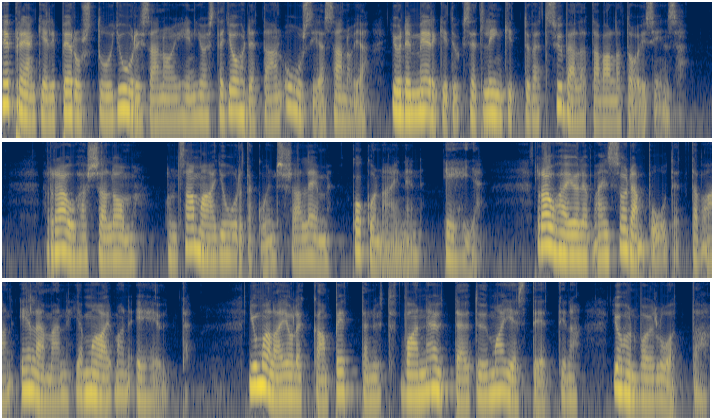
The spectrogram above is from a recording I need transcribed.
Hebrean kieli perustuu juurisanoihin, joista johdetaan uusia sanoja, joiden merkitykset linkittyvät syvällä tavalla toisiinsa. Rauha shalom on samaa juurta kuin shalem, kokonainen, ehjä. Rauha ei ole vain sodan puutetta, vaan elämän ja maailman eheyttä. Jumala ei olekaan pettänyt, vaan näyttäytyy majesteettina, johon voi luottaa.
